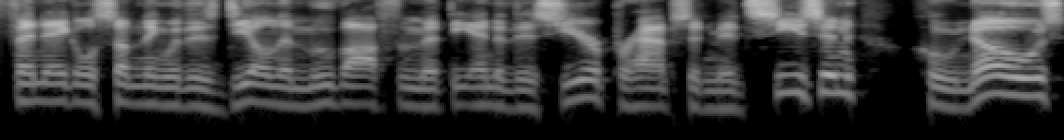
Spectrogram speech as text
finagle something with his deal and then move off him at the end of this year, perhaps in midseason, who knows?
